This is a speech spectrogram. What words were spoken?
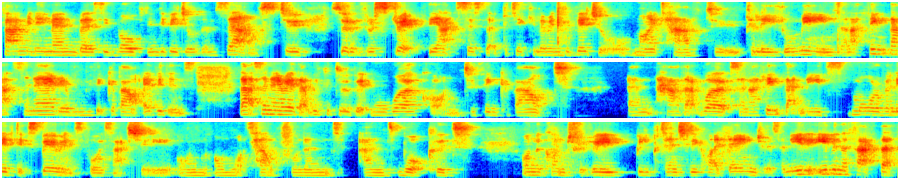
family members, involve the individual themselves to sort of restrict the access that a particular individual might have to, to lethal means. And I think that's an area when we think about evidence, that's an area that we could do a bit more work on to think about and how that works. And I think that needs more of a lived experience voice actually on, on what's helpful and and what could on the contrary be potentially quite dangerous. I mean, even the fact that,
